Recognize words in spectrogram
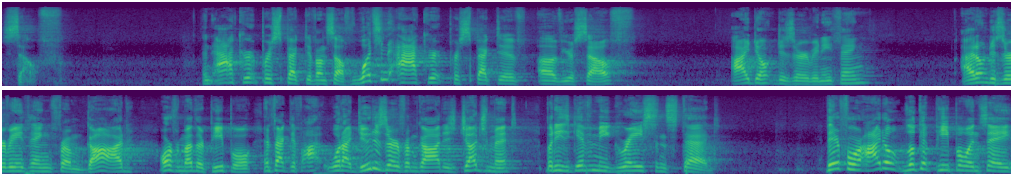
self an accurate perspective on self. What's an accurate perspective of yourself? I don't deserve anything. I don't deserve anything from God or from other people. In fact, if I, what I do deserve from God is judgment, but He's given me grace instead. Therefore, I don't look at people and say,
